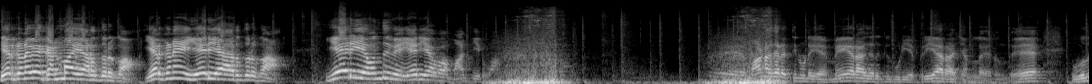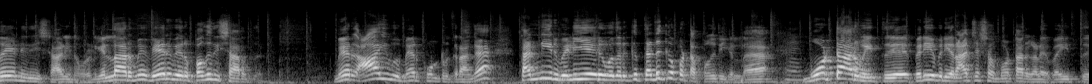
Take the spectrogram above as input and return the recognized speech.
ஏற்கனவே கண்மாயா இருந்திருக்கும். ஏற்கனவே ஏரியா இருந்திருக்கும். ஏரியை வந்து இவன் ஏரியாவாக மாற்றிடுவான் மாநகரத்தினுடைய மேயராக இருக்கக்கூடிய பிரியாராஜனில் இருந்து உதயநிதி ஸ்டாலின் அவர்கள் எல்லாருமே வேறு வேறு பகுதி சார்ந்து மேற் ஆய்வு மேற்கொண்டிருக்கிறாங்க. தண்ணீர் வெளியேறுவதற்கு தடுக்கப்பட்ட பகுதிகளில் மோட்டார் வைத்து பெரிய பெரிய ராட்சச மோட்டார்களை வைத்து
